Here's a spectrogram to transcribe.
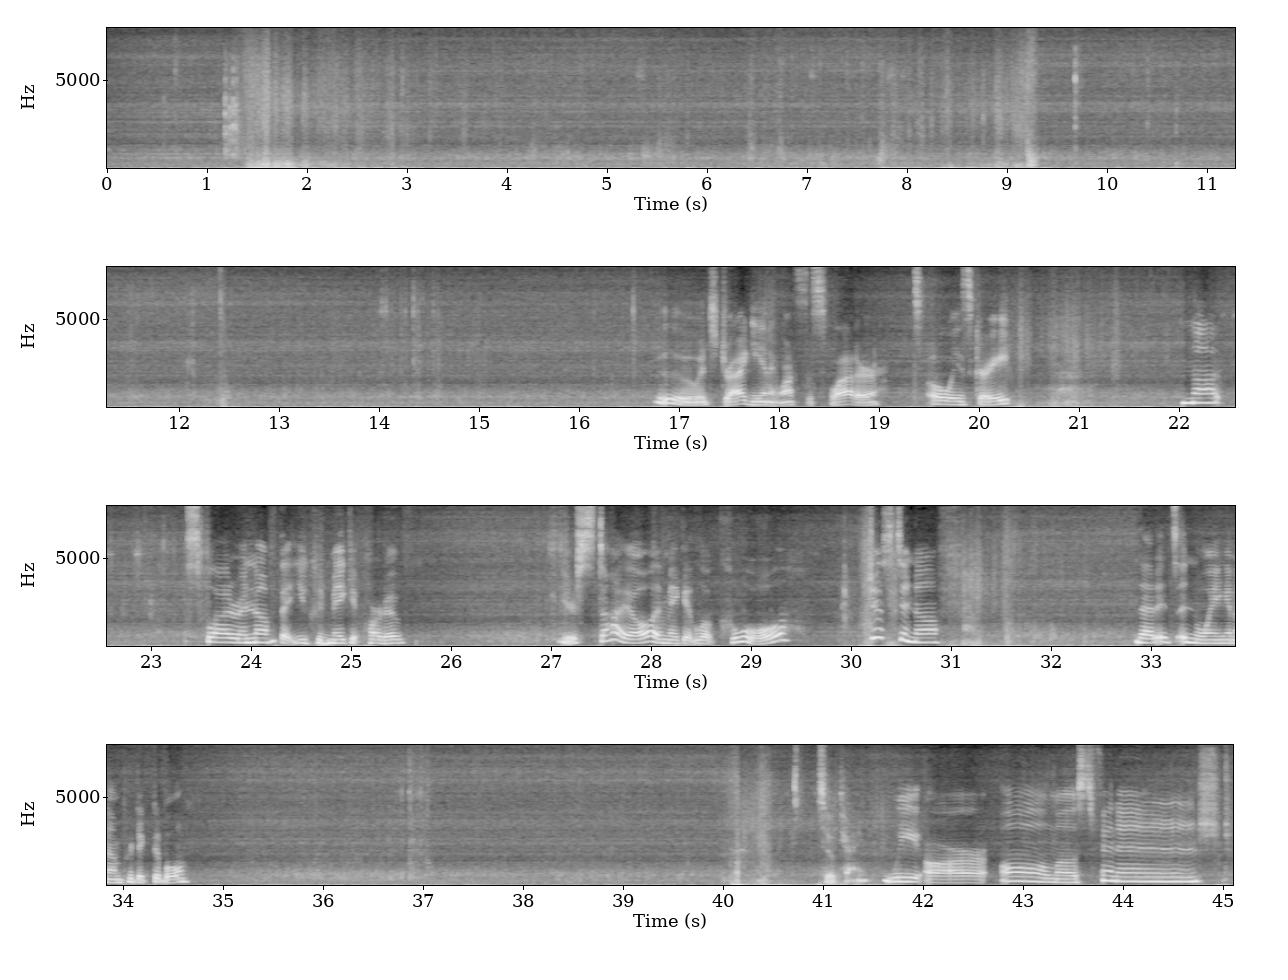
Ooh, it's draggy and it wants to splatter. It's always great. Not splatter enough that you could make it part of your style and make it look cool. Just enough that it's annoying and unpredictable. It's okay. We are almost finished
